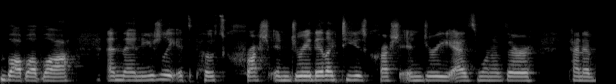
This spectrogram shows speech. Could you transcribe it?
blah, blah, blah. And then usually it's post crush injury. They like to use crush injury as one of their kind of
